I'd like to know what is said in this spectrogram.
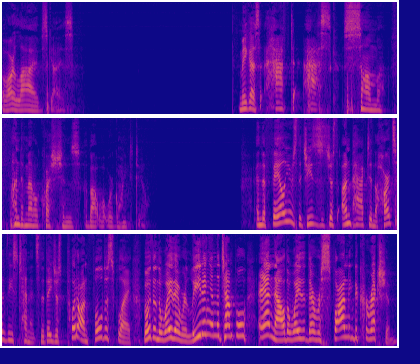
of our lives, guys, make us have to ask some fundamental questions about what we're going to do. And the failures that Jesus has just unpacked in the hearts of these tenants, that they just put on full display, both in the way they were leading in the temple and now the way that they're responding to correction.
